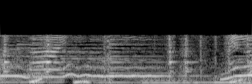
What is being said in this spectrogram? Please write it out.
anh. Mình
